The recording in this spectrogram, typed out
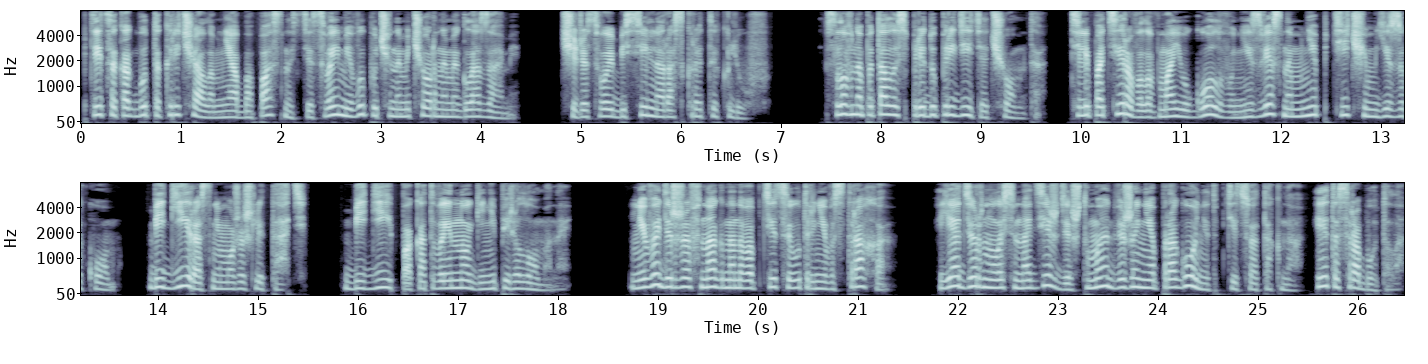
Птица как будто кричала мне об опасности своими выпученными черными глазами через свой бессильно раскрытый клюв. Словно пыталась предупредить о чем то телепатировала в мою голову неизвестным мне птичьим языком. «Беги, раз не можешь летать. Беги, пока твои ноги не переломаны». Не выдержав нагнанного птицей утреннего страха, я дернулась в надежде, что мое движение прогонит птицу от окна, и это сработало.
